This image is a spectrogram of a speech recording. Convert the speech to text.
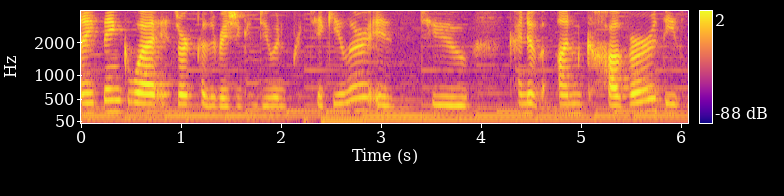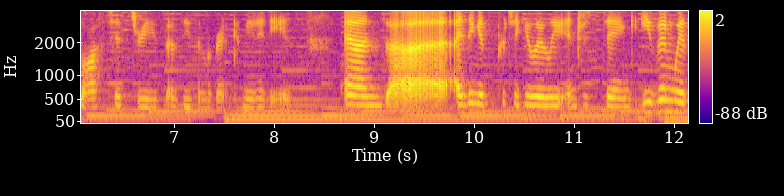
And I think what historic preservation can do in particular is to kind of uncover these lost histories of these immigrant communities. And uh, I think it's particularly interesting, even with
